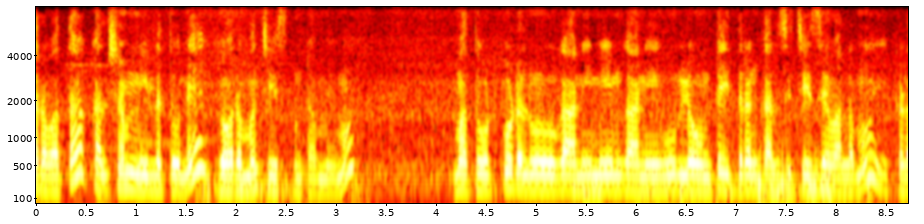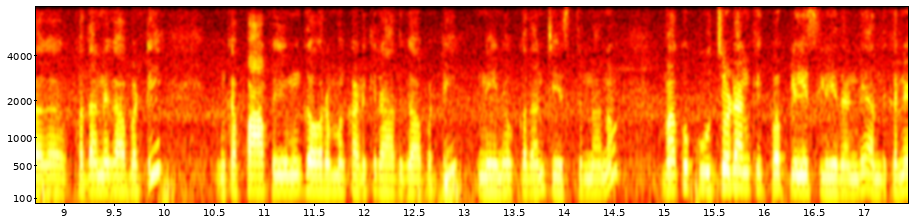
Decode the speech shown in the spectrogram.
తర్వాత కలుషం నీళ్ళతోనే గౌరమ్మను చేసుకుంటాం మేము. మా తోటికోడలు కానీ మేము కానీ ఊళ్ళో ఉంటే ఇద్దరం కలిసి చేసేవాళ్ళము. ఇక్కడ ఒక్కదాన్నే కాబట్టి ఇంకా పాప ఏమి గౌరమ్మ కాడికి రాదు కాబట్టి నేను ఒక్కదాన్ని చేస్తున్నాను. మాకు కూర్చోడానికి ఎక్కువ ప్లేస్ లేదండి. అందుకనే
